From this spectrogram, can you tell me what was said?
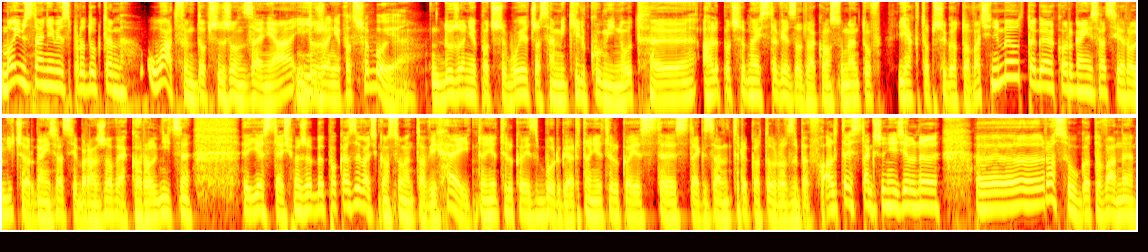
moim zdaniem jest produktem łatwym do przyrządzenia. I dużo nie potrzebuje. Dużo nie potrzebuje, czasami kilku minut, e, ale potrzebna jest ta wiedza dla konsumentów, jak to przygotować. Nie my od tego jako organizacje rolnicze, organizacje branżowe, jako rolnicy jesteśmy, żeby pokazywać konsumentowi, hej, to nie tylko jest burger, to nie tylko jest e, stek z antrykotu rozbefu, ale to jest także niedzielny e, rosół gotowany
